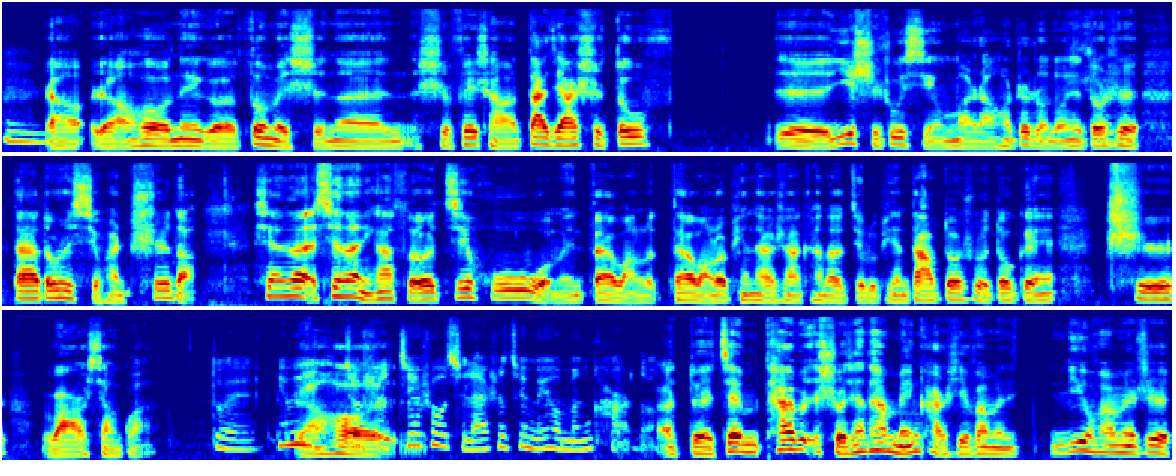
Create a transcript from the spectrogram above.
嗯，然后然后那个做美食呢是非常大家是都。呃，衣食住行嘛，然后这种东西都是大家都是喜欢吃的。现在现在你看，所有几乎我们在网络在网络平台上看到纪录片，大多数都跟吃玩相关。对，因为就是接受起来是最没有门槛的。呃，对，这它首先它门槛是一方面，另一方面是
